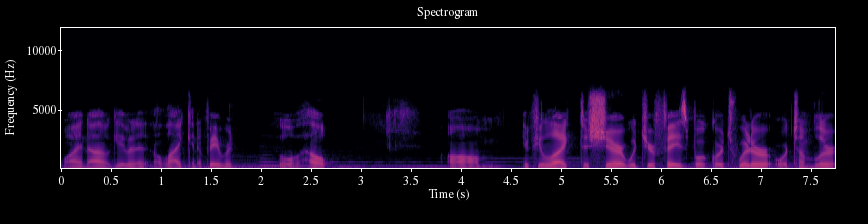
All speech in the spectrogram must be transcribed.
why not give it a like and a favorite? It will help. Um, if you like to share with your Facebook or Twitter or Tumblr,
